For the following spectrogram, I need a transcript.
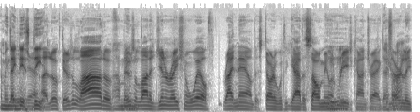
I mean, they just yeah, did. I look, there's a lot of I there's a lot of generational wealth right now that started with the guy that sawmill and Mhm. bridge contract That's in right. early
